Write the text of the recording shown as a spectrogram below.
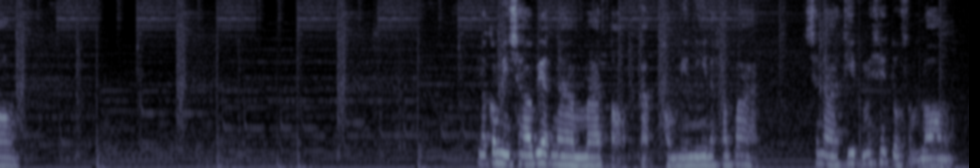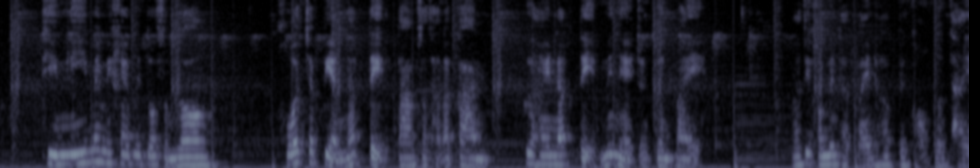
อง แล้วก็มีชาวเวียดนามมาตอบกับคอมเมนต์นี้นะครับว่า ชนาทิพย์ไม่ใช่ตัวสำรอง ทีมนี้ไม่มีใครเป็นตัวสำรอง โค้ชจะเปลี่ยนนักเตะตามสถานการณ์ เพื่อให้นักเตะไม่เหนื่อยจนเกินไปมาที่คอมเมนต์ถัดไปนะครับเป็นของคนไทย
